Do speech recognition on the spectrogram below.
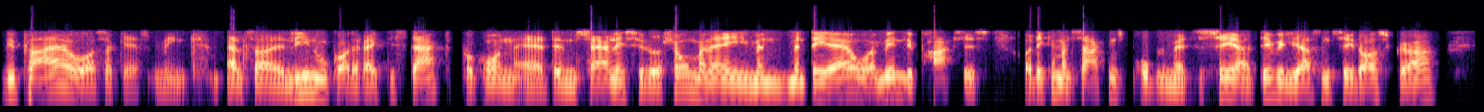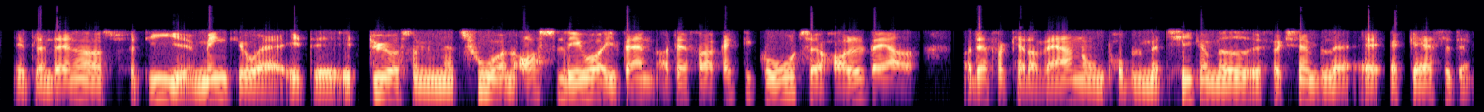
vi plejer jo også at gasse mink. Altså lige nu går det rigtig stærkt på grund af den særlige situation, man er i, men, men det er jo almindelig praksis, og det kan man sagtens problematisere. Det vil jeg sådan set også gøre, eh, blandt andet også fordi eh, mink jo er et, eh, et dyr, som i naturen også lever i vand, og derfor er rigtig gode til at holde vejret og derfor kan der være nogle problematikker med for eksempel at, at gasse dem.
